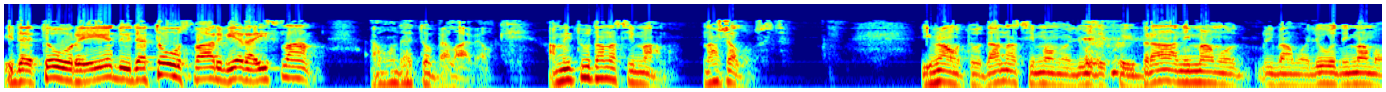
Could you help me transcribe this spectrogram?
i da je to u redu i da je to u stvari vjera islam, a onda je to belaj veliki. A mi tu danas imamo, nažalost. Imamo to danas, imamo ljudi koji brani, imamo, imamo ljudi, imamo,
